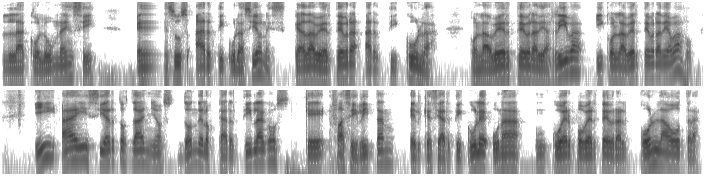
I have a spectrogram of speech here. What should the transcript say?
la columna en sí, en sus articulaciones. Cada vértebra articula con la vértebra de arriba y con la vértebra de abajo. Y hay ciertos daños donde los cartílagos que facilitan el que se articule una, un cuerpo vertebral con la otra.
